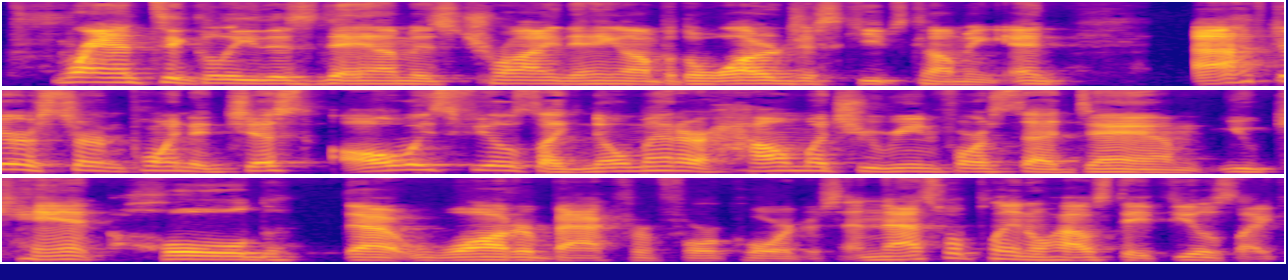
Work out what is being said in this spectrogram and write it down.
frantically this dam is trying to hang on, but the water just keeps coming. And after a certain point, it just always feels like no matter how much you reinforce that dam, you can't hold that water back for four quarters. And that's what playing Ohio State feels like.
